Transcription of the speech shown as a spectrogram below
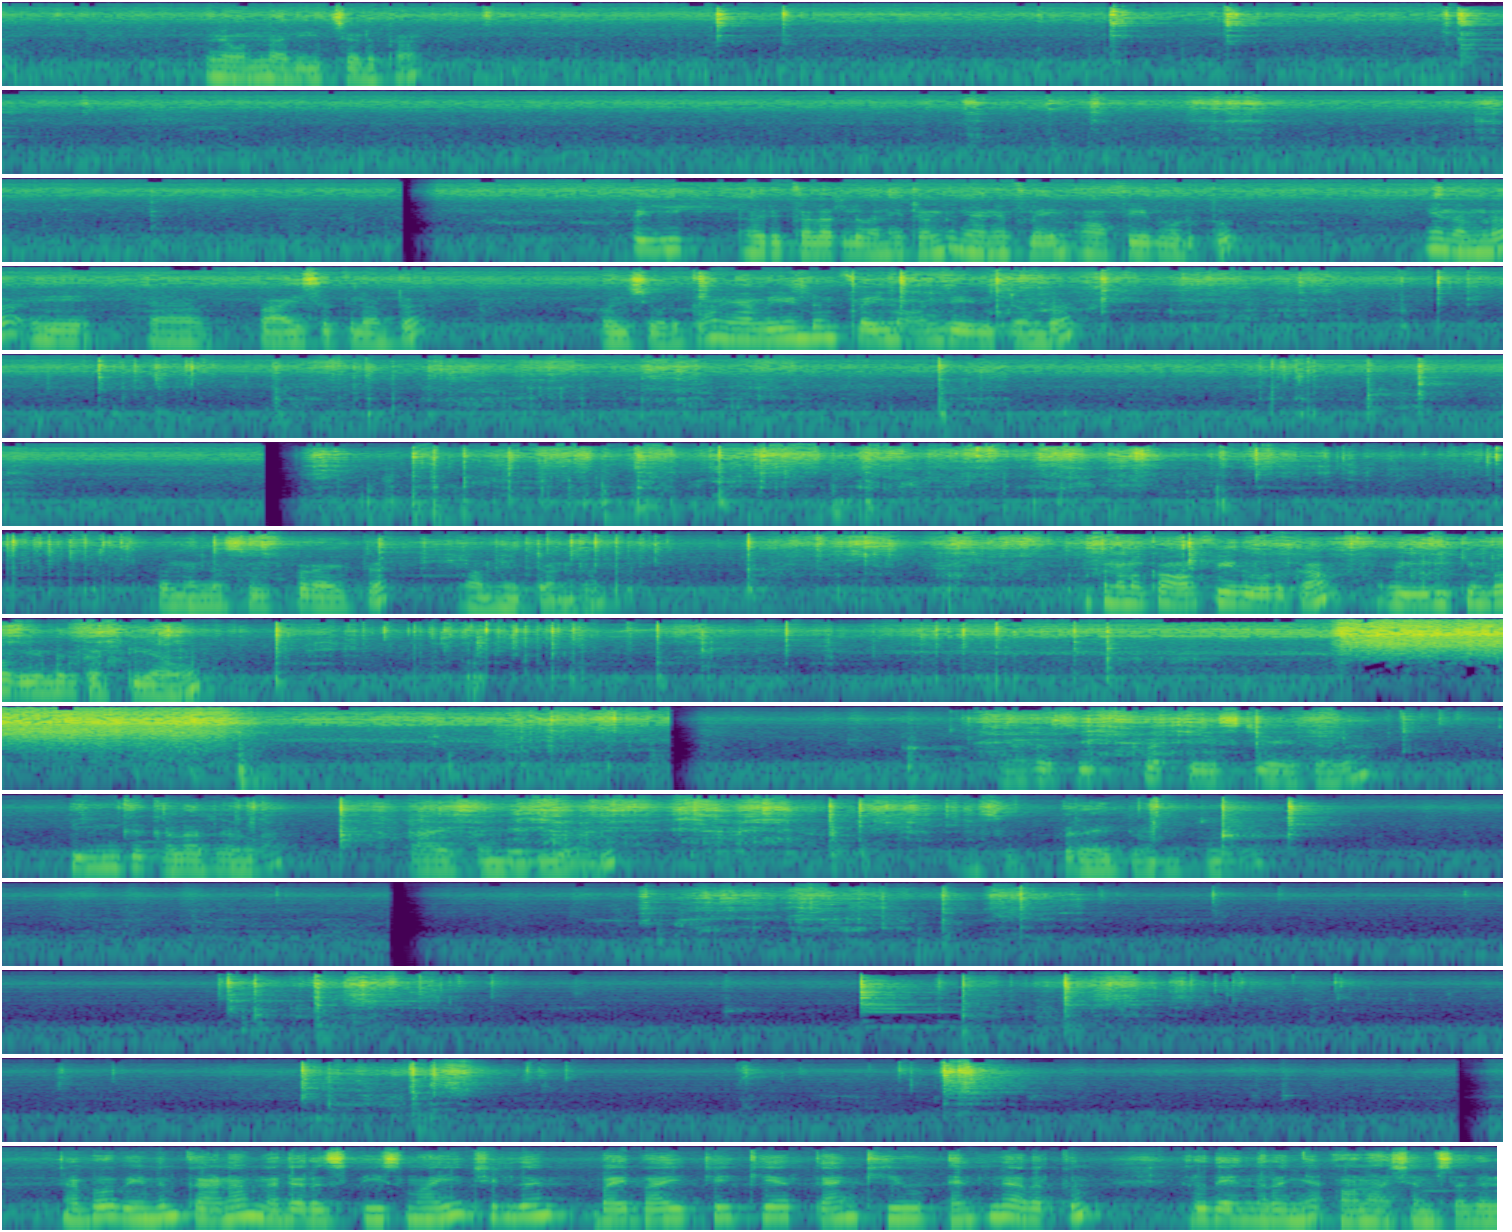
ഇതിനെ ഒന്ന് അലിയിച്ചെടുക്കാം ഇപ്പോൾ ഈ ഒരു കളറിൽ വന്നിട്ടുണ്ട്. ഞാൻ ഫ്ലെയിം ഓഫ് ചെയ്ത് കൊടുത്തു. ഇനി നമ്മൾ ഈ പായസത്തിലോട്ട് ഒഴിച്ചു കൊടുക്കാം. ഞാൻ വീണ്ടും ഫ്ലെയിം ഓൺ ചെയ്തിട്ടുണ്ട്. അപ്പം നല്ല സൂപ്പറായിട്ട് വന്നിട്ടുണ്ട്. അപ്പം നമുക്ക് ഓഫ് ചെയ്ത് കൊടുക്കാം. ഇരിക്കുമ്പോൾ വീണ്ടും കട്ടിയാവും. നല്ല സൂപ്പർ ടേസ്റ്റി ആയിട്ടുള്ള പിങ്ക് കളറിലുള്ള പായസം റെഡിയായി സൂപ്പറായിട്ട് വന്നിട്ടുണ്ട്. അപ്പോൾ വീണ്ടും കാണാം നല്ല റെസിപ്പീസുമായി children bye bye take care thank you എല്ലാവർക്കും ഹൃദയം നിറഞ്ഞ ഓണാശംസകൾ.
